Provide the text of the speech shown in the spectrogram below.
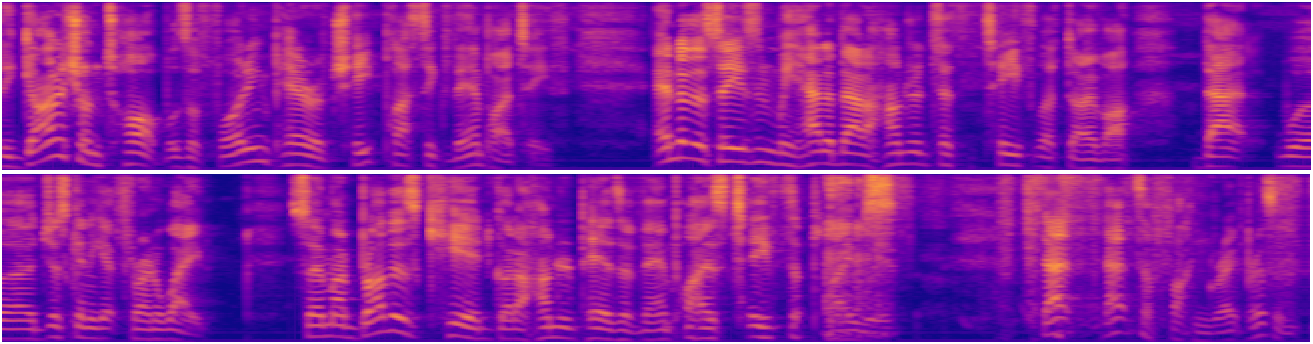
The garnish on top was a floating pair of cheap plastic vampire teeth. End of the season we had about 100 sets of teeth left over that were just going to get thrown away. So my brother's kid got a 100 pairs of vampire's teeth to play with. That that's a fucking great present.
